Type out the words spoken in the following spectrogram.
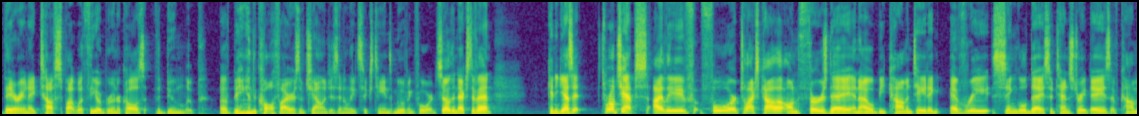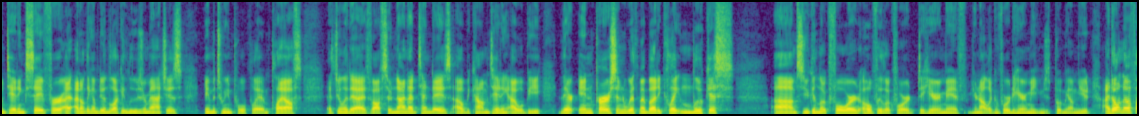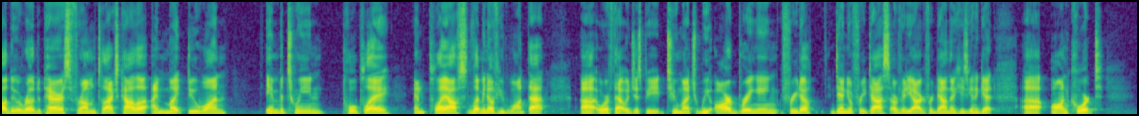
they are in a tough spot, what Theo Brunner calls the doom loop of being in the qualifiers of challenges in Elite 16s moving forward. So the next event, can you guess it? It's World Champs. I leave for Tlaxcala on Thursday, and I will be commentating every single day. So 10 straight days of commentating, save for, I, I don't think I'm doing the lucky loser matches in between pool play and playoffs. That's the only day I have off. So 9 out of 10 days, I will be commentating. I will be there in person with my buddy Clayton Lucas. Um, so you can look forward, hopefully look forward to hearing me. If you're not looking forward to hearing me, you can just put me on mute. I don't know if I'll do a road to Paris from Tlaxcala. I might do one in between pool play and playoffs. Let me know if you'd want that, uh, or if that would just be too much. We are bringing Frito, Daniel Fritas, our videographer down there. He's going to get uh, on court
